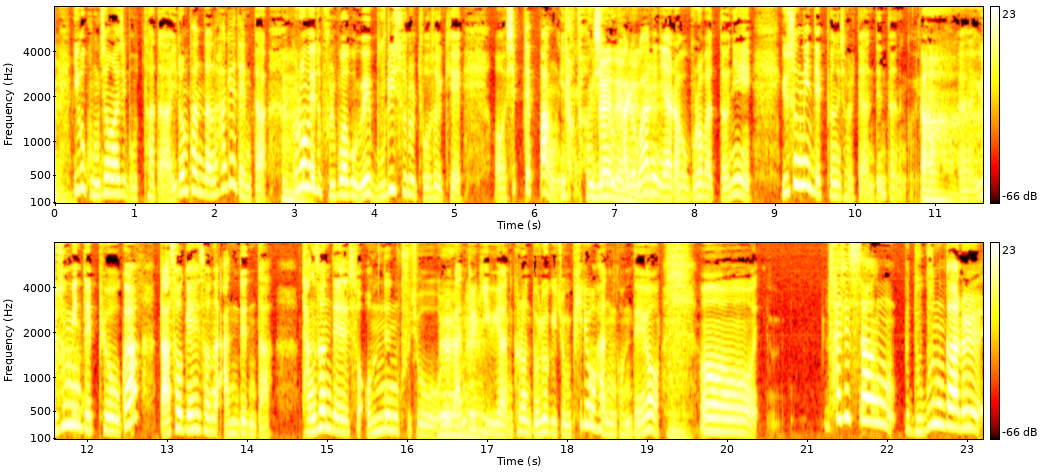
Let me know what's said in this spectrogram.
네네. 이거 공정하지 못하다 이런 판단을 하게 된다. 음. 그럼에도 불구하고 왜 무리수를 두어서 이렇게 어 10대 빵 이런 방식으로 네네네네. 가려고 하느냐라고 물어봤더니 유승민 대표는 절대 안 된다는 거예요. 아. 네, 유승민 대표가 나서게 해서는 안 된다. 당선될 수 없는 구조를 네 만들기 네. 위한 그런 노력이 좀 필요한 건데요. 음. 어, 사실상 그 누군가를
